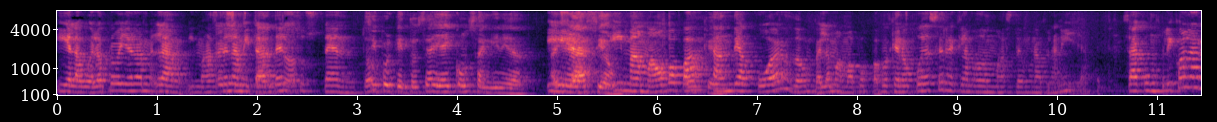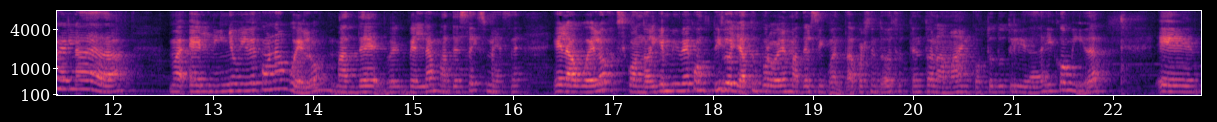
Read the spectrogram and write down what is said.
y el abuelo proveyó la, la- más El de la mitad del sustento. Sí, porque entonces ahí hay consanguinidad, hay y, relación. y mamá o papá están de acuerdo, ¿verdad? Mamá o papá, porque no puede ser reclamado en más de una planilla. O sea, cumplí con la regla de edad, el niño vive con abuelo, más de, ¿verdad? Más de seis meses. El abuelo, cuando alguien vive contigo, ya tú provees más del 50% de sustento nada más en costos de utilidades y comida, eh,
